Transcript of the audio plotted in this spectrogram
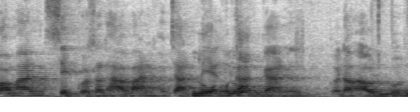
ประมาณ 10 กว่าสถาบันเขาจัดเลี้ยงรรววมมกักัน น ก็ต้องเอารุ่น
